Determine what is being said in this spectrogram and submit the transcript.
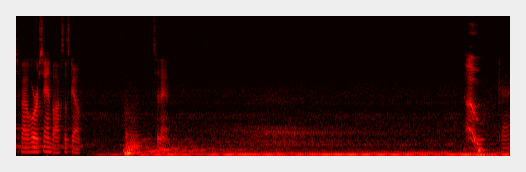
Survival Horror Sandbox, let's go. Sit in. Oh, okay.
